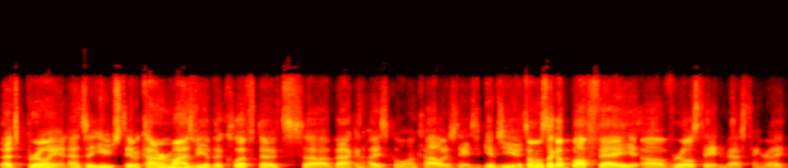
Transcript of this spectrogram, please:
That's brilliant. That's a huge. It kind of reminds me of the Cliff Notes uh, back in high school and college days. It gives you. It's almost like a buffet of real estate investing, right?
